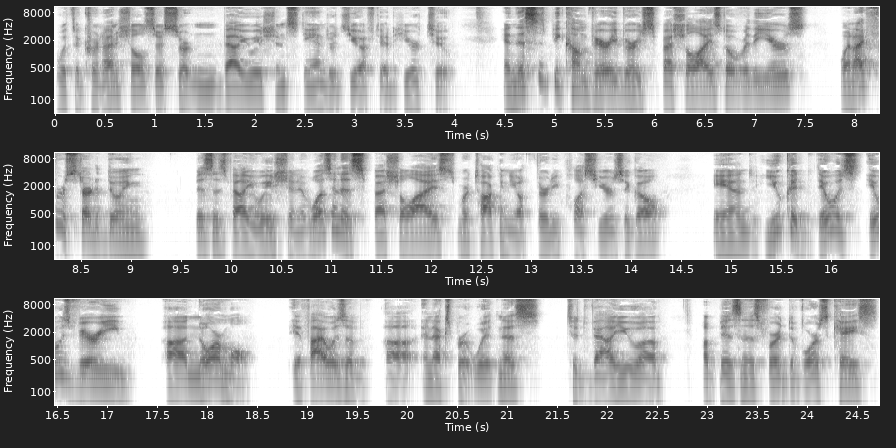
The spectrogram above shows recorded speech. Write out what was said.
with the credentials, there's certain valuation standards you have to adhere to. And this has become very, very specialized over the years. When I first started doing business valuation, it wasn't as specialized. We're talking, you know, 30 plus years ago. And you could, it was, it was very uh, normal if I was a, uh, an expert witness to value a, a business for a divorce case,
